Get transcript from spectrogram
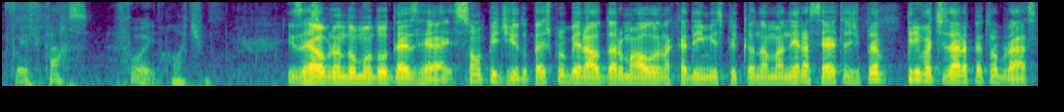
Foi eficaz? Foi. Ótimo. Israel Brandão mandou 10 reais. Só um pedido. Pede pro Beraldo dar uma aula na academia explicando a maneira certa de pri- privatizar a Petrobras.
